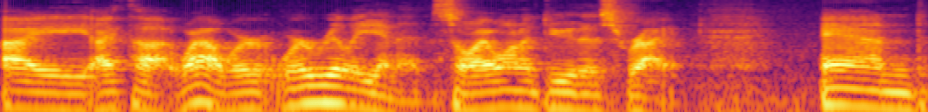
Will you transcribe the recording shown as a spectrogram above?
I, I thought, wow, we're, we're really in it, so I want to do this right. And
